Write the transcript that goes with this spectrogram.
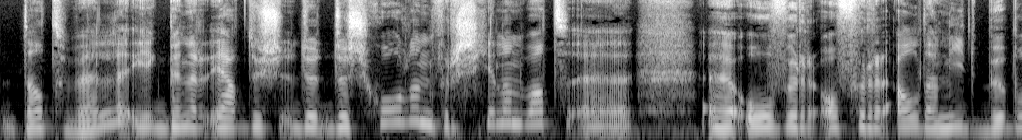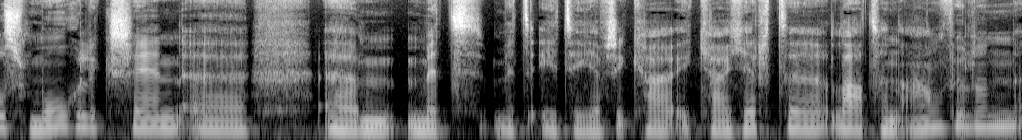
Dat wel. Ik ben er, ja, dus de, de scholen verschillen wat over of er al dan niet bubbels mogelijk zijn um, met, met ETF's. Ik ga, ik ga Gert laten aanvullen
